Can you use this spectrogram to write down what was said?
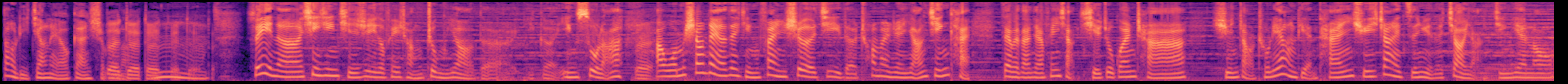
到底将来要干什么？对对对对对。所以呢，信心其实是一个非常重要的一个因素了啊。对。好，我们稍待要再请范设计的创办人杨景凯，再为大家分享协助观察、寻找出亮点、谈学习障碍子女的教养经验喽。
